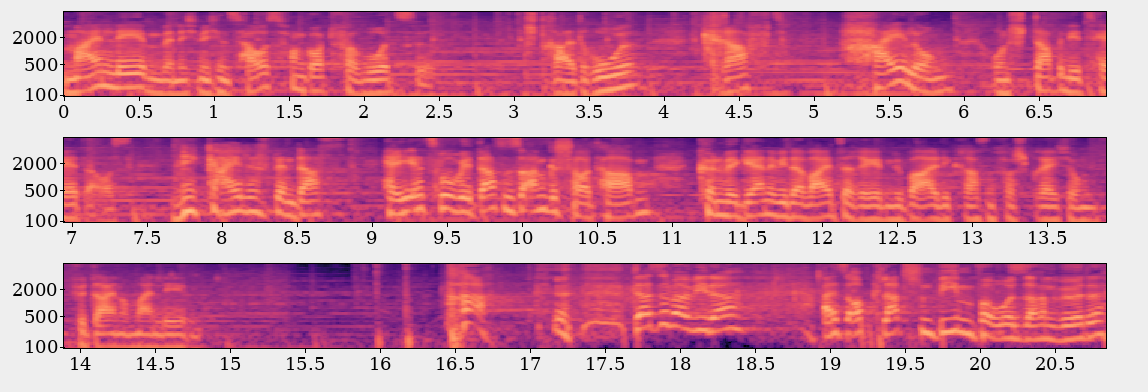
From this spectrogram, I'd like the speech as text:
mein Leben, wenn ich mich ins Haus von Gott verwurzel, strahlt Ruhe, Kraft, Heilung und Stabilität aus. Wie geil ist denn das? Hey, jetzt wo wir das uns angeschaut haben, können wir gerne wieder weiterreden über all die krassen Versprechungen für dein und mein Leben. Ha! Das immer wieder, als ob Klatschen Beamen verursachen würde.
